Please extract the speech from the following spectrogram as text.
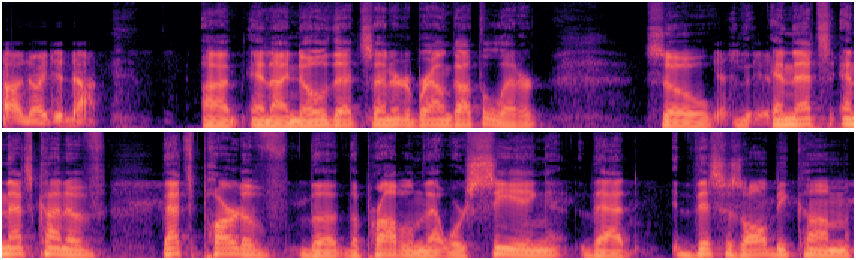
Uh, no, I did not. Uh, and I know that Senator Brown got the letter. So, yes, and that's and that's kind of that's part of the the problem that we're seeing that this has all become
